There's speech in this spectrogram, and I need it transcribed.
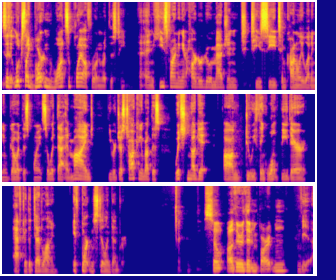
says it looks like Barton wants a playoff run with this team, and he's finding it harder to imagine TC Tim Connolly letting him go at this point. So with that in mind, you were just talking about this. Which Nugget um, do we think won't be there after the deadline if Barton's still in Denver? So other than Barton, yeah,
